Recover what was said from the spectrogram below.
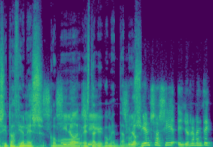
situaciones como esta que comentamos? Si lo pienso así, eh, yo realmente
